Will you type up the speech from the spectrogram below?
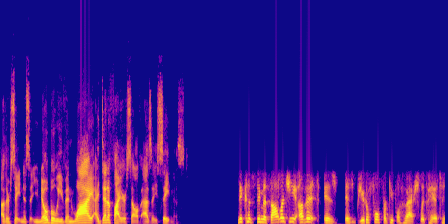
other Satanists that you know believe in, why identify yourself as a Satanist? Because the mythology of it is is beautiful for people who actually pay attention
